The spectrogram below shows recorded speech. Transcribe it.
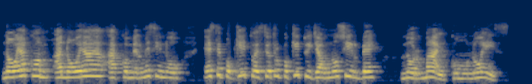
no voy a, ah, no voy a comerme sino este poquito, este otro poquito, y ya uno sirve normal, como uno es,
